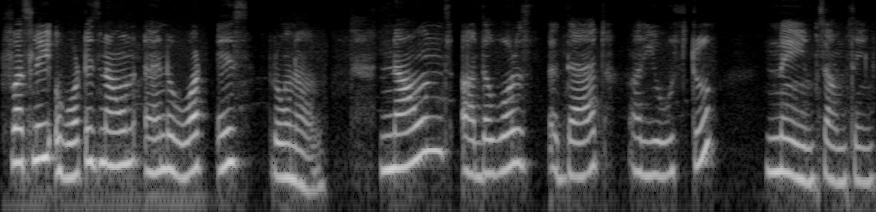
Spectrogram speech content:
Firstly, what is noun and what is pronoun? Nouns are the words that are used to name something.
